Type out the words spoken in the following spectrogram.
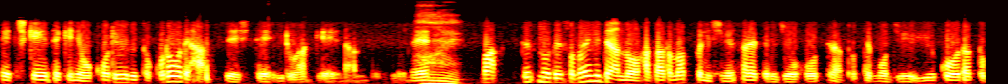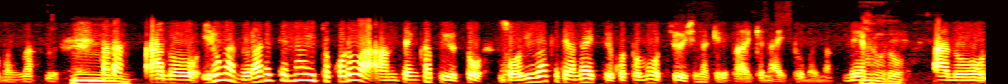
地形的に起こりうるところで発生しているわけなんですよね。はいまあですので、その意味であのハザードマップに示されている情報っていうのはとても有効だと思います。ただあの、色が塗られてないところは安全かというと、そういうわけではないということも注意しなければいけないと思いますね。なるほどあの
